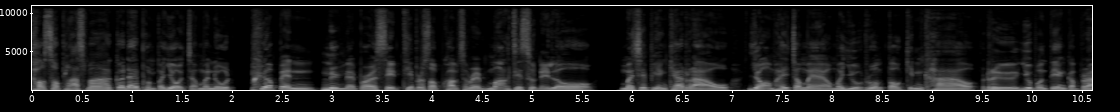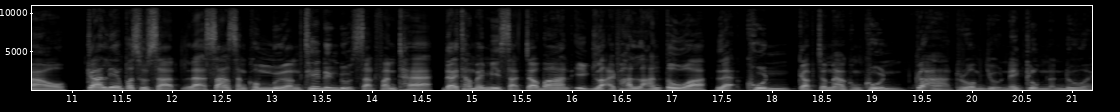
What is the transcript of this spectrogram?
ท็อกโซพลาสมาก็ได้ผลประโยชน์จากมนุษย์ เพื่อเป็นหนึ่งในปรสิตที่ประสบความสำเร็จมากที่สุดในโลก ไม่ใช่เพียงแค่เรายอมให้เจ้าแมวมาอยู่ร่วมโต๊ะกินข้าว หรืออยู่บนเตียงกับเรา การเลี้ยงปศุสัตว์ และสร้างสังคมเมืองที่ดึงดูดสัตว์ฟันแท้ ได้ทำให้มีสัตว์เจ้าบ้านอีกหลายพันล้านตัว และคุณกับเจ้าแมวของคุณ ก็อาจรวมอยู่ในกลุ่มนั้นด้วย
